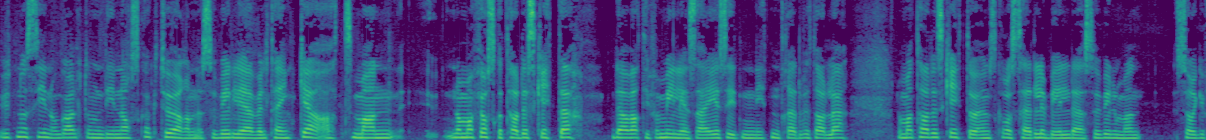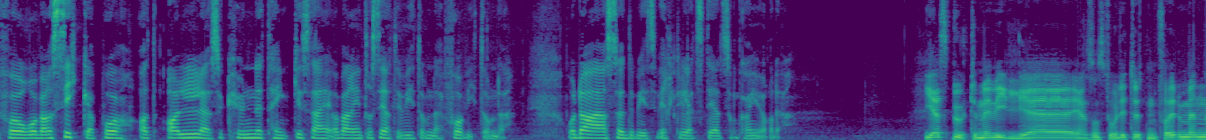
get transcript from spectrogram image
Uten å si noe galt om de norske aktørene, så vil jeg vel tenke at man, når man først skal ta det skrittet det har vært i familiens eie siden 1930-tallet. Når man tar det skrittet og ønsker å selge bildet, så vil man sørge for å være sikker på at alle som kunne tenke seg å være interessert i å vite om det, får vite om det. Og da er Sotheby's virkelig et sted som kan gjøre det. Jeg spurte med vilje en som sto litt utenfor, men,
